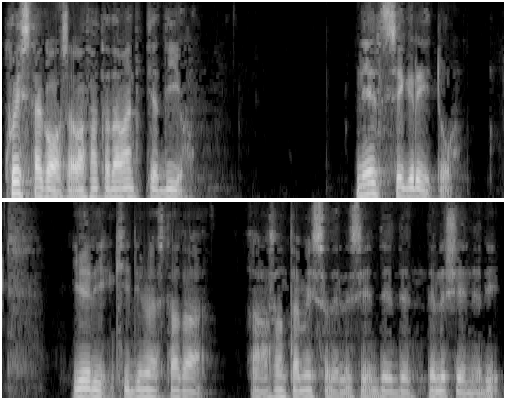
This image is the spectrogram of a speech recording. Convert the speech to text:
Questa cosa va fatta davanti a Dio, nel segreto. Ieri chi di noi è stata alla Santa Messa delle, de, de, delle Ceneri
